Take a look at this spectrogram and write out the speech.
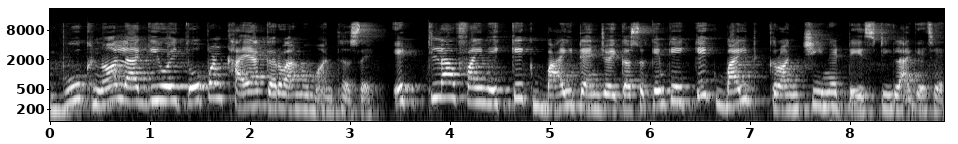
ભૂખ ન લાગી હોય તો પણ ખાયા કરવાનું મન થશે. એટલા ફાઇન એક એક બાઈટ એન્જોય કરશો. કેમ કે એક એક બાઈટ ક્રન્ચી ને ટેસ્ટી લાગે છે.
